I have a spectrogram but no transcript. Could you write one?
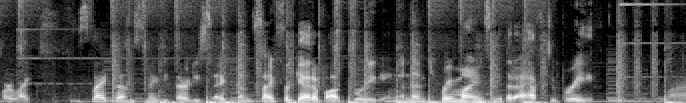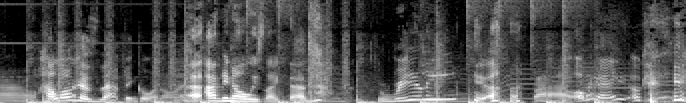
for like seconds, maybe 30 seconds. I forget about breathing and then it reminds me that I have to breathe. Wow. How long has that been going on? I've been always like that. Really? Yeah. Wow. Okay. Okay.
